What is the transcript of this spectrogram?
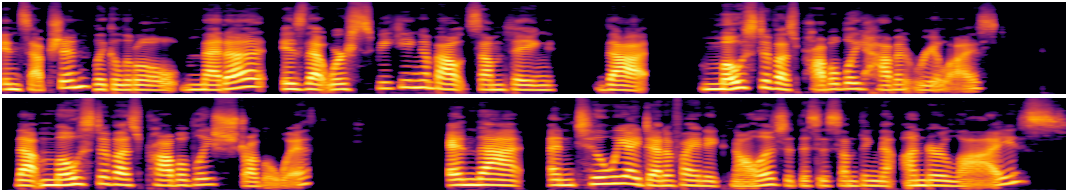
inception, like a little meta, is that we're speaking about something that most of us probably haven't realized, that most of us probably struggle with, and that until we identify and acknowledge that this is something that underlies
